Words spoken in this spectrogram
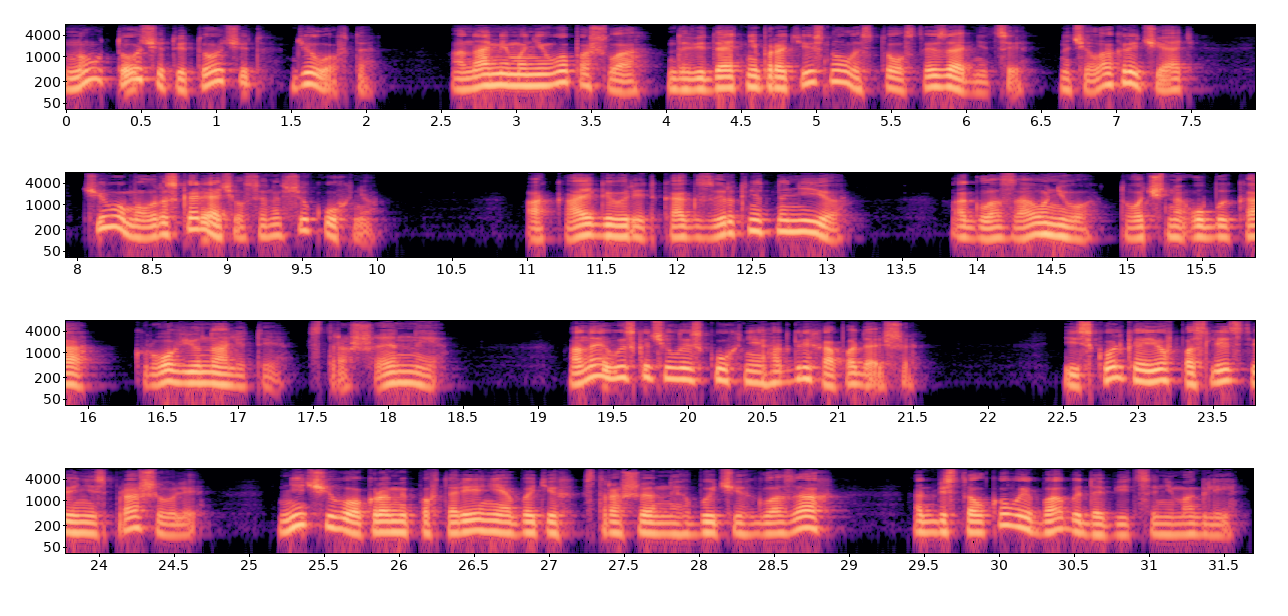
Ну, точит и точит, делов-то. Она мимо него пошла, да, видать, не протиснулась толстой задницей, начала кричать. Чего, мол, раскорячился на всю кухню? А Кай говорит, как зыркнет на нее. А глаза у него точно у быка, кровью налитые, страшенные. Она и выскочила из кухни от греха подальше. И сколько ее впоследствии не спрашивали, ничего, кроме повторения об этих страшенных бычьих глазах, от бестолковой бабы добиться не могли.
